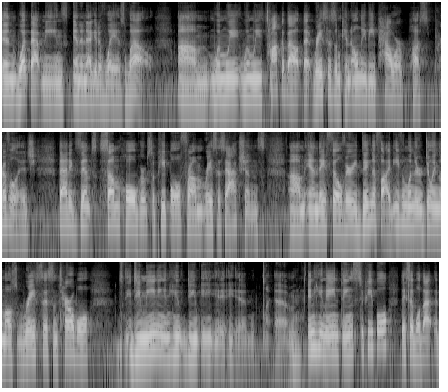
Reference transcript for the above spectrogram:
and what that means in a negative way as well. Um, when we when we talk about that racism can only be power plus privilege, that exempts some whole groups of people from racist actions, um, and they feel very dignified even when they're doing the most racist and terrible demeaning and de- um, inhumane things to people, they said, well, that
